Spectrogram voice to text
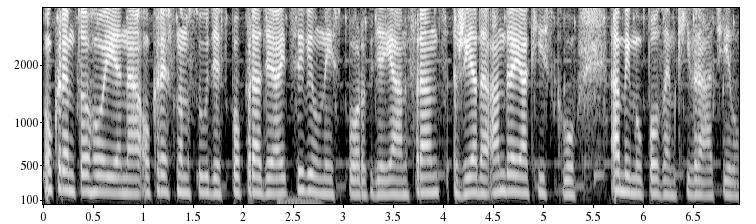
Okrem toho je na okresnom súde v Poprade aj civilný spor, kde Jan Franc žiada Andreja Kisku, aby mu pozemky vrátil.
